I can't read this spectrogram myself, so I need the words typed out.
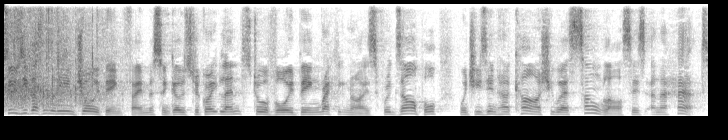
Susie doesn't really enjoy being famous and goes to great lengths to avoid being recognised. For example, when she's in her car, she wears sunglasses and a hat,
